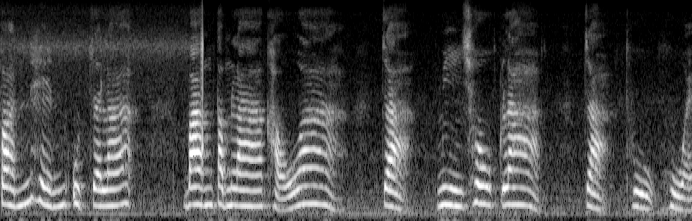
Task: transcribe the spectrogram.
ฝันเห็นอุจจาระ บางตำราเขาว่า จะมีโชคลาภจะถูกหวย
